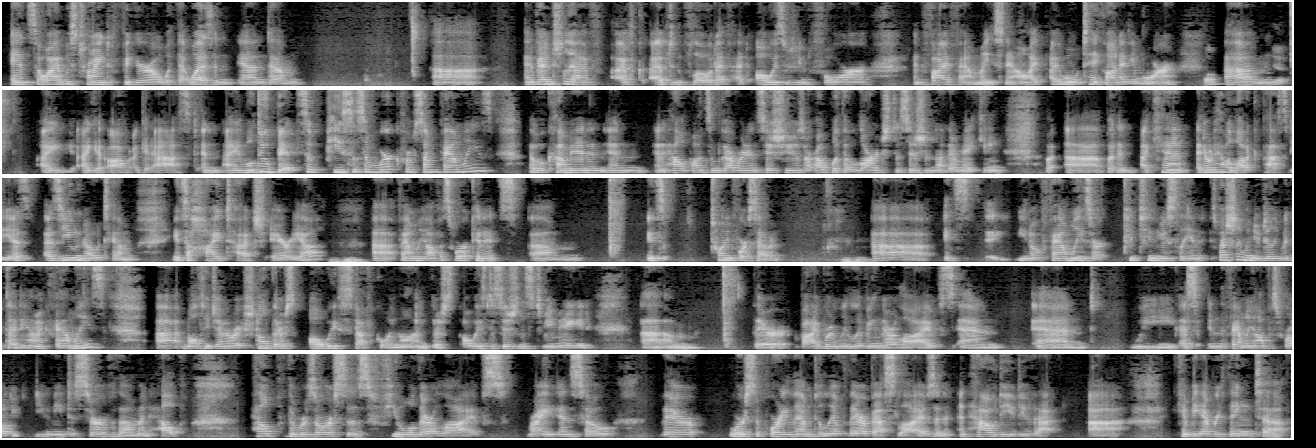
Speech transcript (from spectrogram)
and so I was trying to figure out what that was. And, and, um, uh, eventually I've I've ebbed and flowed. I've had always between four and five families now. I, I won't take on anymore. Oh, um, yeah. I, I get off, I get asked, and I will do bits of pieces of work for some families. I will come in and, and, and help on some governance issues or help with a large decision that they're making. But uh, but I can't. I don't have a lot of capacity. As as you know, Tim, it's a high touch area, mm-hmm. uh, family office work, and it's um, it's twenty four seven Mm-hmm. Uh, it's you know families are continuously, and especially when you're dealing with dynamic families, uh, multi generational. There's always stuff going on. There's always decisions to be made. Um, they're vibrantly living their lives, and and we, as in the family office world, you, you need to serve them and help help the resources fuel their lives, right? And so they're we're supporting them to live their best lives. And, and how do you do that? Uh, can be everything to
